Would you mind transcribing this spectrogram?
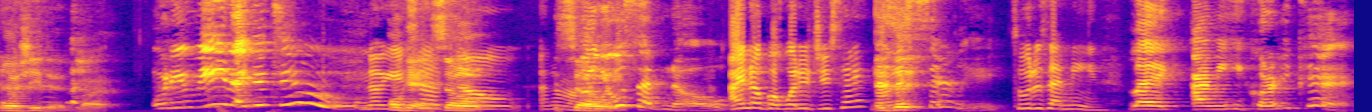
well, she did, but what do you mean? I did too. No, you Okay, said so- no. I don't know. so- No, you said no. I know, but what did you say? Not Is it- necessarily. So what does that mean? Like, I mean, he could or he can't.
